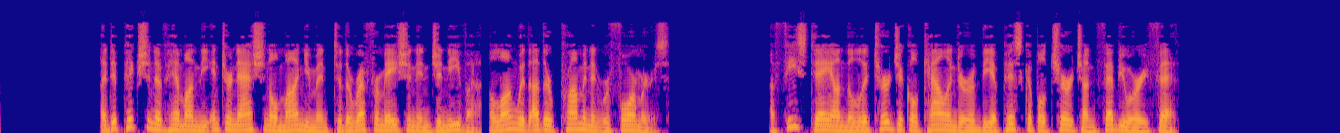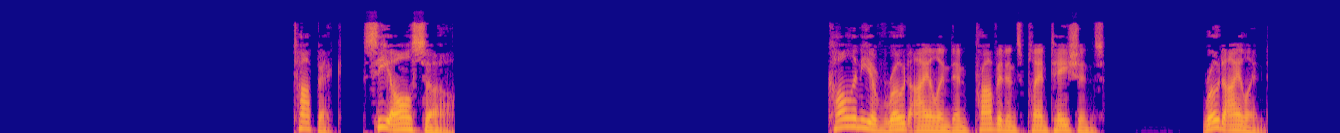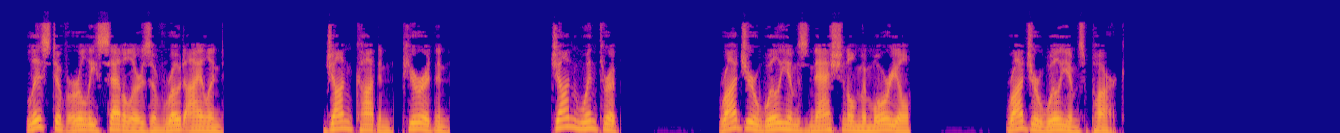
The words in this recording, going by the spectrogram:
A depiction of him on the International Monument to the Reformation in Geneva, along with other prominent reformers. A feast day on the liturgical calendar of the Episcopal Church on February 5. See also Colony of Rhode Island and Providence Plantations Rhode Island List of early settlers of Rhode Island John Cotton Puritan John Winthrop Roger Williams National Memorial Roger Williams Park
